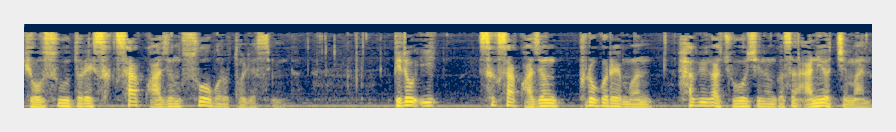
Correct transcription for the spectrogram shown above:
교수들의 석사 과정 수업으로 돌렸습니다. 비록 이 석사 과정 프로그램은 학위가 주어지는 것은 아니었지만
